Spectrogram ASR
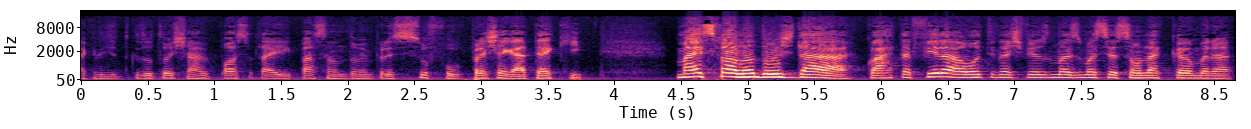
acredito que o Dr. Charme possa estar aí passando também por esse sufoco para chegar até aqui. Mas falando hoje da quarta-feira, ontem nós tivemos mais uma sessão na Câmara,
